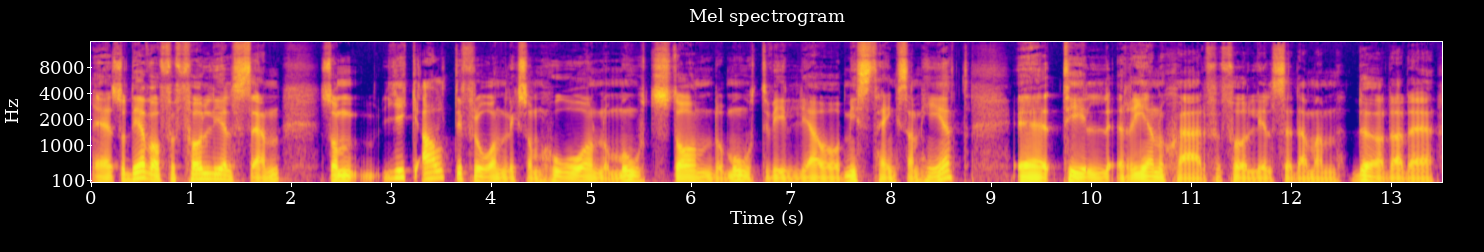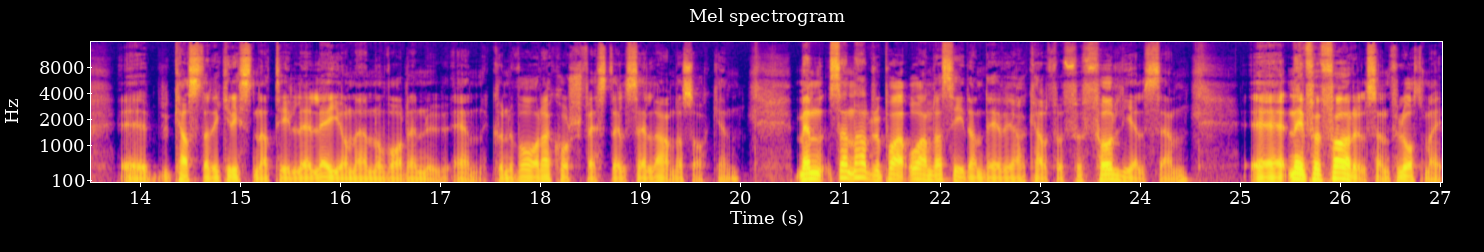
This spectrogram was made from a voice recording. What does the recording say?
Eh, så det var förföljelsen som gick allt ifrån liksom hån och motstånd och motvilja och misstänksamhet eh, till ren och skär förföljelse där man dödade, eh, kastade kristna till lejonen och vad det nu än kunde vara, korsfästelse eller andra saker. Men sen hade du på å andra sidan det vi har kallat för förföljelsen. Eh, nej, förförelsen, förlåt mig.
